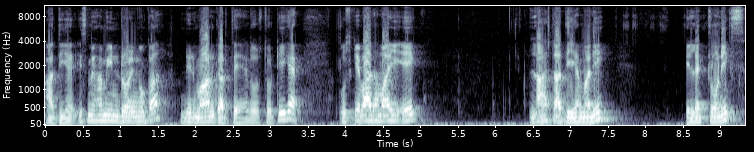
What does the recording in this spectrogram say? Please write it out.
आती है। इसमें हम इन ड्राइंगों का निर्माण करते हैं दोस्तों, ठीक है? उसके बाद हमारी एक लास्ट आती है हमारी इलेक्ट्रॉनिक्स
